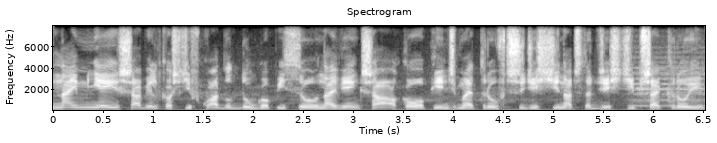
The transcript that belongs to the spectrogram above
Najmniejsza wielkości wkładu długopisu, największa około 5 metrów, 30 na 40 przekrój.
